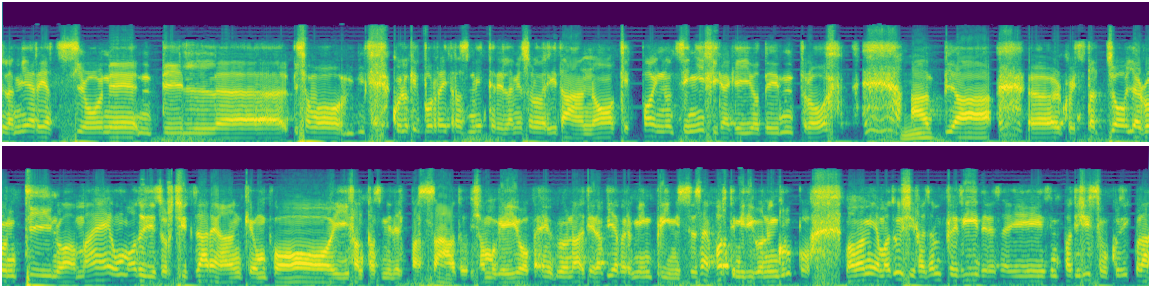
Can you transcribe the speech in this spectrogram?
la mia reazione del, diciamo, quello che vorrei trasmettere, la mia solarità, no? che poi non significa che io dentro mm. abbia uh, questa gioia continua, ma è un modo di esorcizzare anche un po' i fantasmi del passato, diciamo che io è una terapia per me in primis, sai, a volte mi dicono in gruppo, mamma mia, ma tu ci fai sempre ridere, sei simpaticissimo, così quella.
